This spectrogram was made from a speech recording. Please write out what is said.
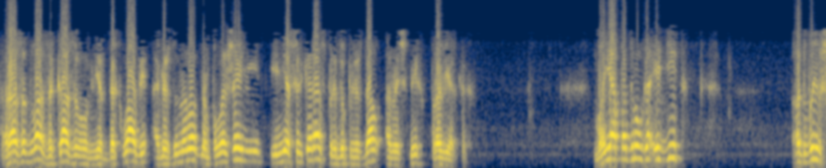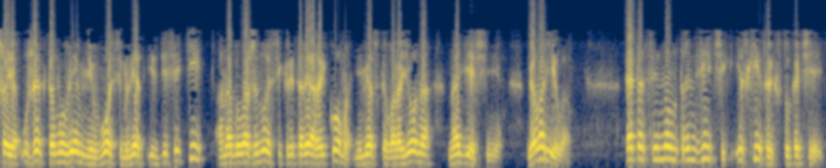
раза два заказывал мне доклады о международном положении и несколько раз предупреждал о ночных проверках. Моя подруга Эдит отбывшая уже к тому времени 8 лет из 10, она была женой секретаря райкома немецкого района на Одещине, говорила, «Этот Семен транзитчик из хитрых стукачей.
